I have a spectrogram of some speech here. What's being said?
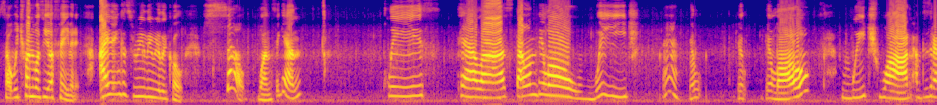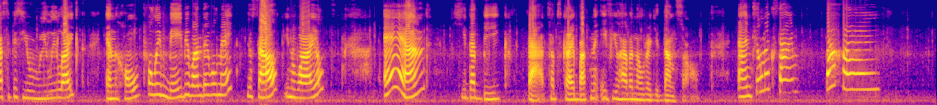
So, which one was your favorite? I think it's really really cool. So, once again, please tell us down below which eh, below which one of these recipes you really liked and hopefully maybe one day will make yourself in a while and hit that big fat subscribe button if you haven't already done so. Until next time bye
